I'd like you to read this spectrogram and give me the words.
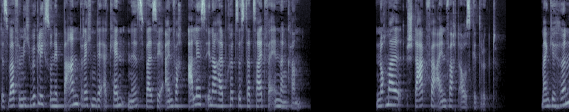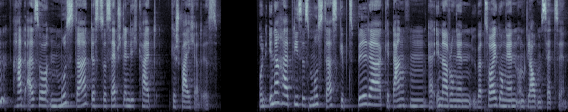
Das war für mich wirklich so eine bahnbrechende Erkenntnis, weil sie einfach alles innerhalb kürzester Zeit verändern kann. Nochmal stark vereinfacht ausgedrückt. Mein Gehirn hat also ein Muster, das zur Selbstständigkeit gespeichert ist. Und innerhalb dieses Musters gibt es Bilder, Gedanken, Erinnerungen, Überzeugungen und Glaubenssätze.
